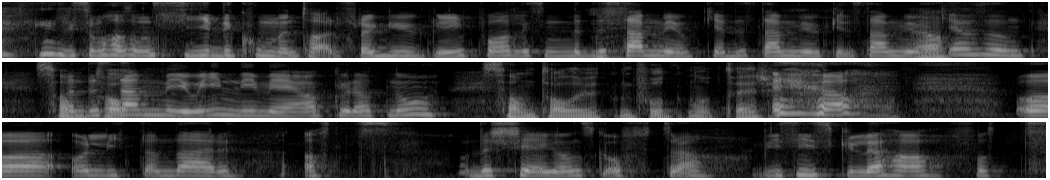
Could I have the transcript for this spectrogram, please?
liksom ha sånn sidekommentar fra Google på at liksom, det stemmer jo ikke, det stemmer jo ikke, det stemmer jo Ja. ikke. Sånn, men det stemmer jo inni meg akkurat nå. Samtale uten fotnoter. Og, og litt den der at Og det skjer ganske ofte, da. Hvis jeg skulle ha fått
